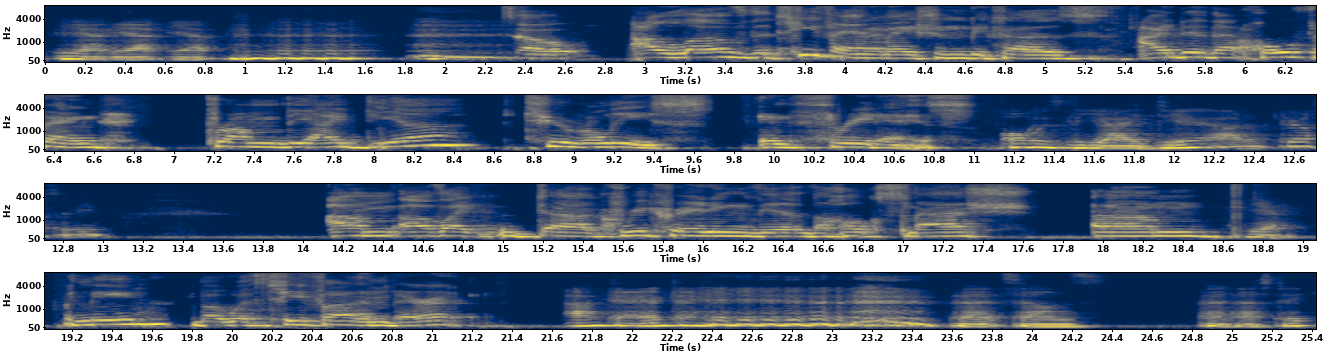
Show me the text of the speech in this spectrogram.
yeah, yeah, yeah. so I love the Tifa animation because I did that whole thing from the idea to release in three days. What was the idea out of curiosity? Um, of like uh, recreating the the Hulk smash um Yeah. me, but with Tifa and Barret. Okay, okay. that sounds fantastic.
